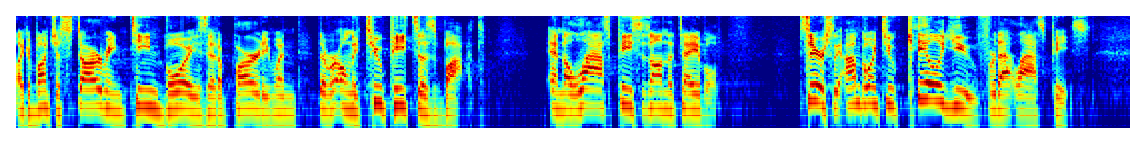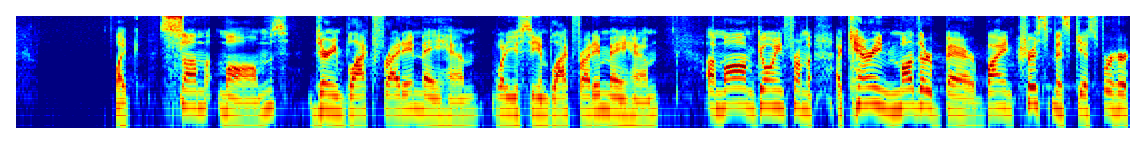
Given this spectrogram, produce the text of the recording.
Like a bunch of starving teen boys at a party when there were only two pizzas bought and the last piece is on the table. Seriously, I'm going to kill you for that last piece. Like some moms during Black Friday mayhem, what do you see in Black Friday mayhem? A mom going from a caring mother bear buying Christmas gifts for her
